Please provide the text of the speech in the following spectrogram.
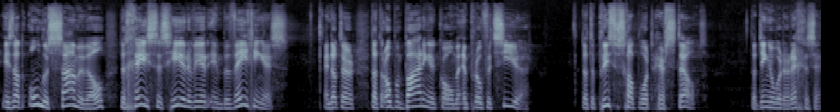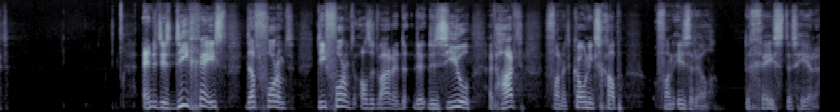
Is dat onder Samuel de geest des Heren weer in beweging is. En dat er, dat er openbaringen komen en profetieën dat de priesterschap wordt hersteld. Dat dingen worden rechtgezet. En het is die geest dat vormt, die vormt als het ware de, de, de ziel, het hart van het koningschap van Israël. De geest des Heren.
